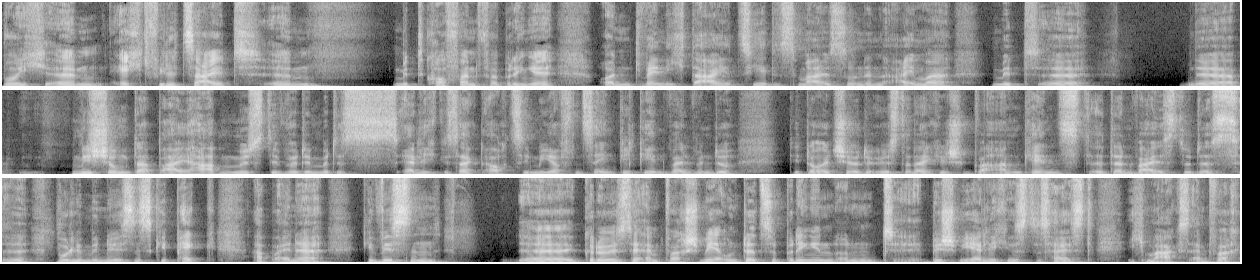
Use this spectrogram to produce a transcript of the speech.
wo ich ähm, echt viel Zeit ähm, mit Koffern verbringe. Und wenn ich da jetzt jedes Mal so einen Eimer mit äh, einer Mischung dabei haben müsste, würde mir das ehrlich gesagt auch ziemlich auf den Senkel gehen, weil wenn du die deutsche oder österreichische Bahn kennst, äh, dann weißt du, dass äh, voluminöses Gepäck ab einer gewissen äh, Größe einfach schwer unterzubringen und äh, beschwerlich ist. Das heißt, ich mag es einfach,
